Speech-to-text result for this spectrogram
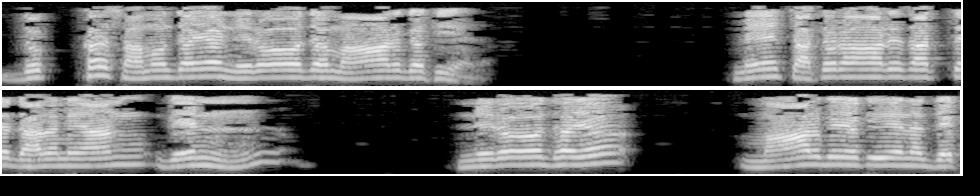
දුක්ඛ සමුදය නිරෝධ මාර්ග කියන මේ චතුරාර්ය සත්‍ය ධර්මයන්ගෙන් නිරෝධය මාර්ගය කියන දෙක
